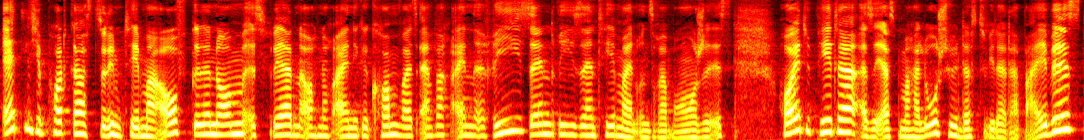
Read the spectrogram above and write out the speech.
etliche Podcasts zu dem Thema aufgenommen. Es werden auch noch einige kommen, weil es einfach ein riesen, riesen Thema in unserer Branche ist. Heute, Peter, also erstmal Hallo, schön, dass du wieder dabei bist.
